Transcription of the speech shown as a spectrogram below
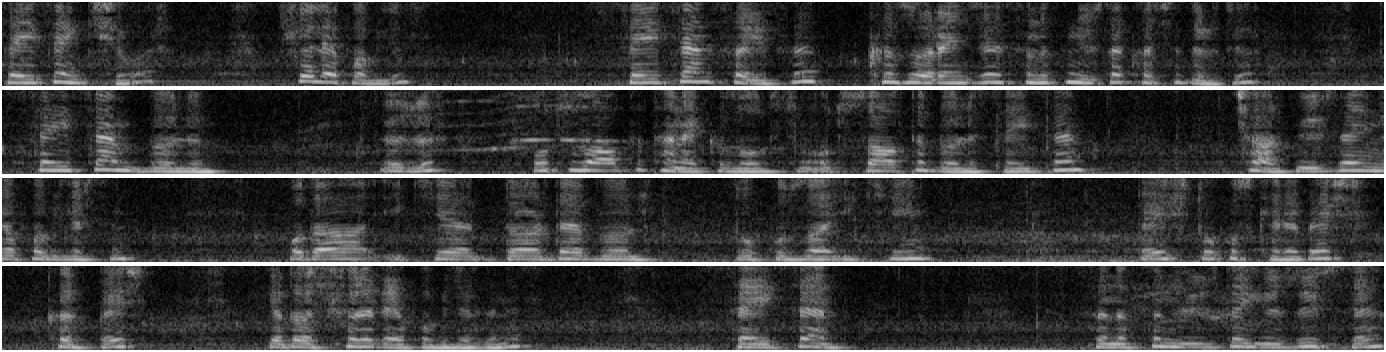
80 kişi var. Şöyle yapabiliriz. 80 sayısı kız öğrenciler sınıfın yüzde kaçıdır diyor. 80 bölüm özür 36 tane kız olduğu için 36 bölü 80 çarpı yüzden yapabilirsin. O da 2'ye 4'e böl 9'a 2 5 9 kere 5 45 ya da şöyle de yapabilirdiniz. 80 sınıfın yüzde yüzü ise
